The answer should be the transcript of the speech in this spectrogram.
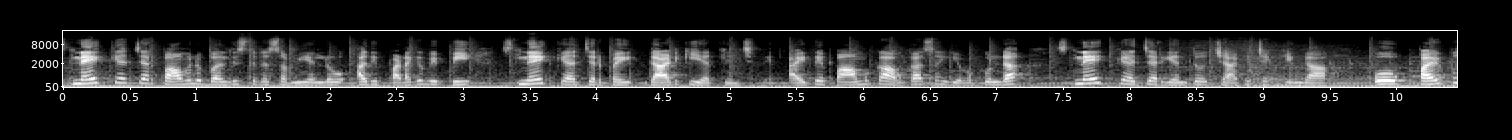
స్నేక్ క్యాచర్ పామును బంధిస్తున్న సమయంలో అది పడగ విప్పి స్నేక్ క్యాచర్పై దాడికి యత్నించింది. అయితే పాముకు అవకాశం ఇవ్వకుండా స్నేక్ క్యాచర్ ఎంతో చాకచక్యంగా ఓ పైపు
